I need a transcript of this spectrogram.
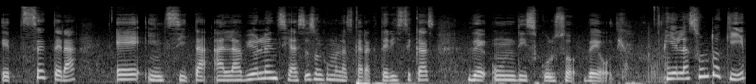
etcétera, e incita a la violencia. Esas son como las características de un discurso de odio. Y el asunto aquí,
